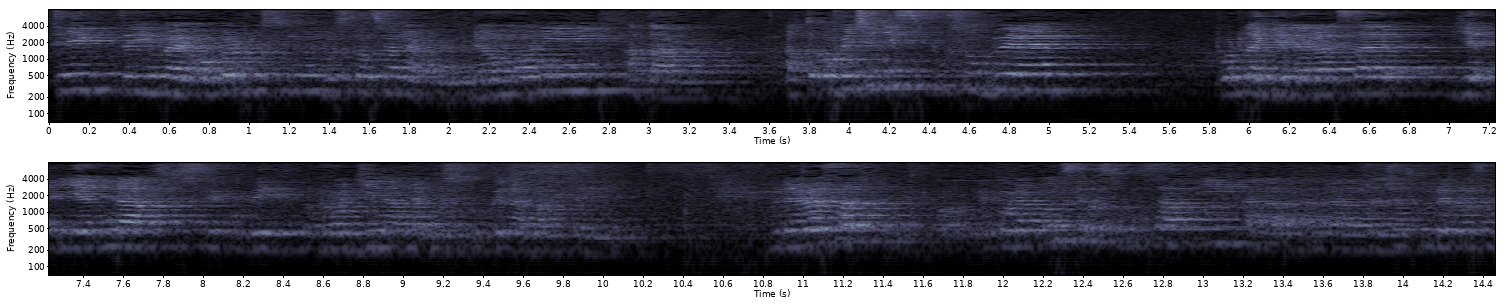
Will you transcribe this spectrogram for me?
Ty, kteří mají opravdu smůlu, dostanou třeba nějakou pneumonii a tak. A to obyčejně způsobuje podle generace je, jedna jakoby, rodina nebo skupina bakterií. V 90, jako na konci 80. a na, na začátku 90.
